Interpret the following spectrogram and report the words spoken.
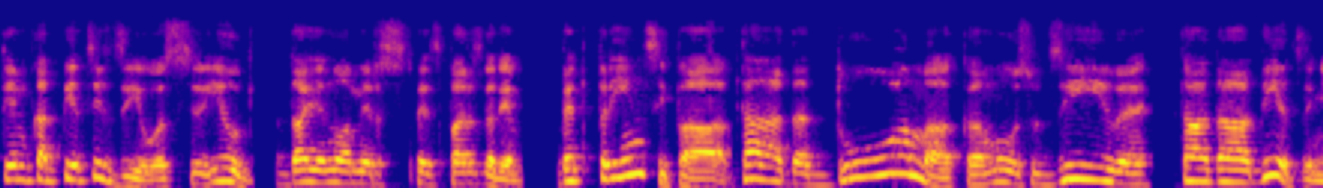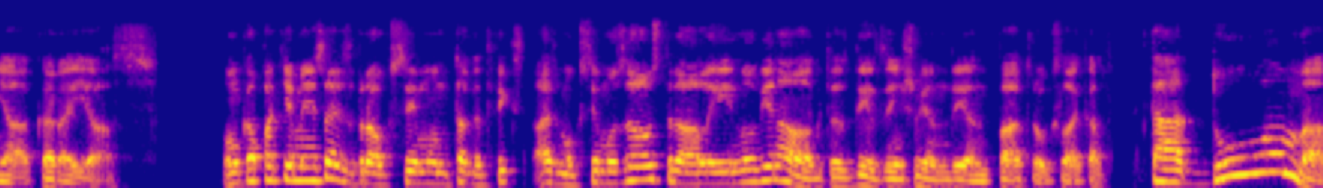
tiem kādi pieci izdzīvos ilgi, daļa nomirs pēc pāris gadiem. Bet principā tāda doma, ka mūsu dzīve tādā diedziņā karajās. Un ka pat ja mēs aizbrauksim un tagad fiks aizmuksim uz Austrāliju, nu vienalga tas diedziņš vienu dienu pārtrūks laikam tā doma,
